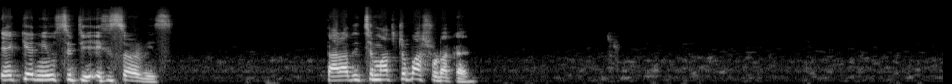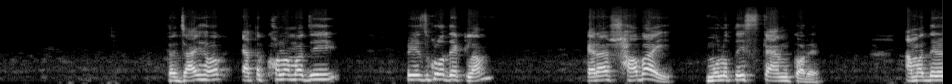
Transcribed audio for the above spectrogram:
একে নিউ সিটি এসি সার্ভিস তারা দিচ্ছে মাত্র পাঁচশো টাকায়। তো যাই হোক এতক্ষণ আমরা যে পেজগুলো দেখলাম এরা সবাই মূলত স্ক্যাম করে। আমাদের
